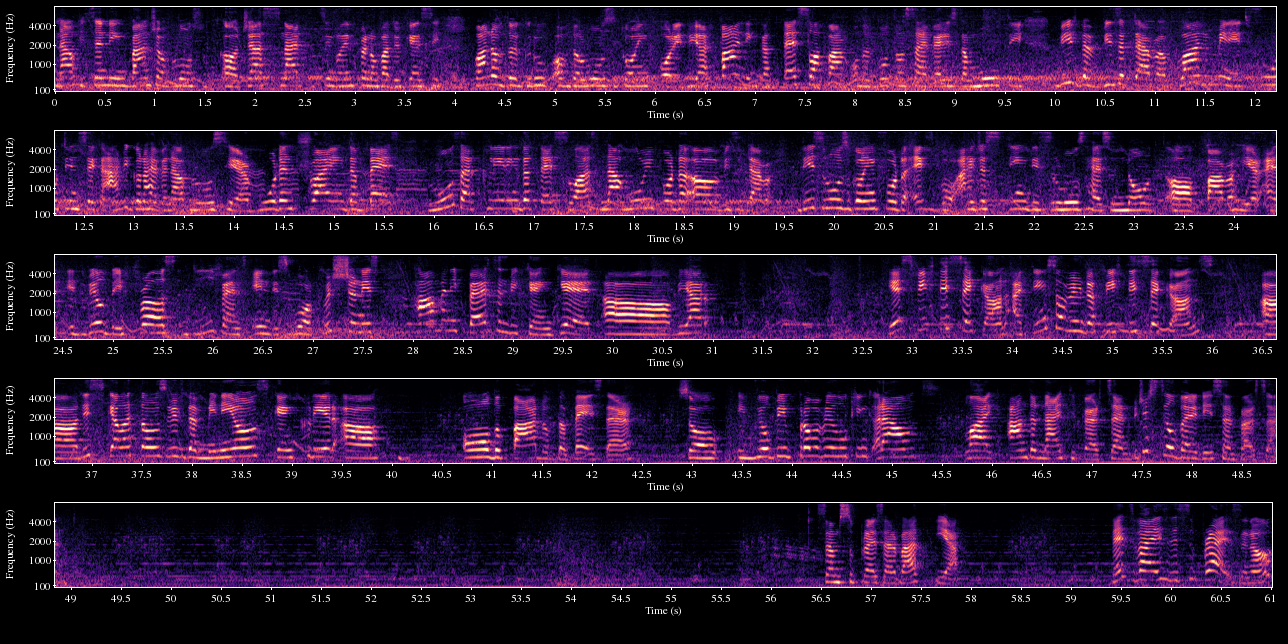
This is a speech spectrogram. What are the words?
Now he's sending bunch of loons uh, just snipe single inferno, but you can see one of the group of the loons going for it. We are finding the Tesla farm on the bottom side. Where is the multi with the wizard tower? One minute, 14 seconds. Are we gonna have enough loons here? Warden trying the best. Loons are clearing the Teslas. Now moving for the uh, wizard tower. This loons going for the X-bow. I just think this loons has no uh, power here, and it will be first defense in this war. Question is how many percent we can get. Uh, we are... Yes, 50 seconds. I think so with the 50 seconds. Uh, these skeletons with the minions can clear uh, all the part of the base there. So it will be probably looking around like under 90%, which is still very decent percent. Some surprise are bad? Yeah. That's why it's a surprise, you know?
